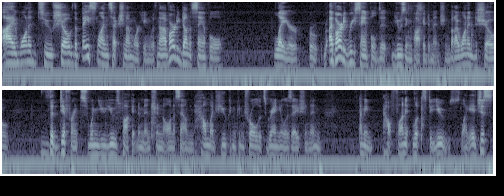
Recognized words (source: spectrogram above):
I wanted to show the bassline section I'm working with. Now I've already done a sample layer, or I've already resampled it using Pocket Dimension, but I wanted to show the difference when you use Pocket Dimension on a sound and how much you can control its granulization and I mean how fun it looks to use. Like it just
